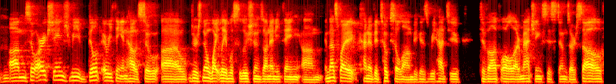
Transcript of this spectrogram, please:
Mm-hmm. Um, so our exchange, we built everything in house. So uh, there's no white label solutions on anything, um, and that's why kind of it took so long because we had to develop all our matching systems ourselves,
